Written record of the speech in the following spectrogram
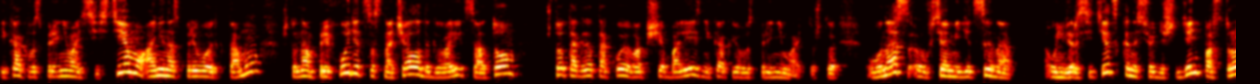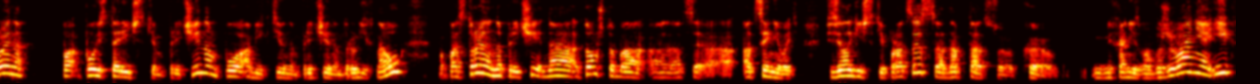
и как воспринимать систему, они нас приводят к тому, что нам приходится сначала договориться о том, что тогда такое вообще болезнь и как ее воспринимать. Потому что у нас вся медицина университетская на сегодняшний день построена по, по историческим причинам, по объективным причинам других наук, построена на, причи, на том, чтобы а, а, оценивать физиологические процессы, адаптацию к механизмам выживания и,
